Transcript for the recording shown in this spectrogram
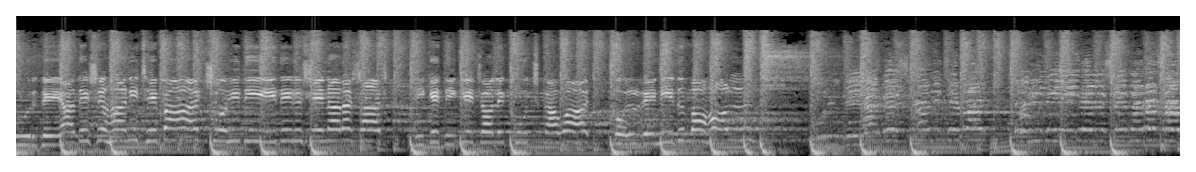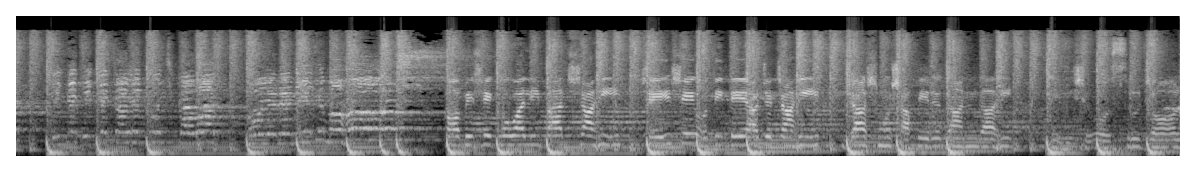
ঊর্ধ্বে আদেশ হানিছে বাজ শহীদীদের সেনারা সাজ। দিকে দিকে চলে কুচকাওয়াজ কোল রে নিদ মহল পূর্বে আদেশ কবে সে কোয়ালি বাদশাহী সেই সে অতীতে আজ চাহি যাস মুসাফির গান গাহি দেশ অশ্রু জল।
